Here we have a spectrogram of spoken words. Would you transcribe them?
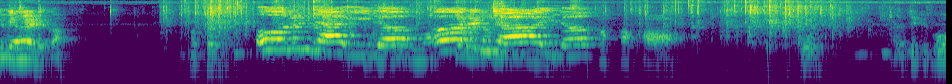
പിന്നെ എടുക്കാം. മൊത്തം ഓ അടുത്തേക്ക് പോ.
